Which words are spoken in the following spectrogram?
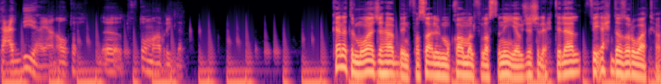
تعديها يعني أو تخطمها برجلك. كانت المواجهة بين فصائل المقاومة الفلسطينية وجيش الاحتلال في إحدى ذرواتها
